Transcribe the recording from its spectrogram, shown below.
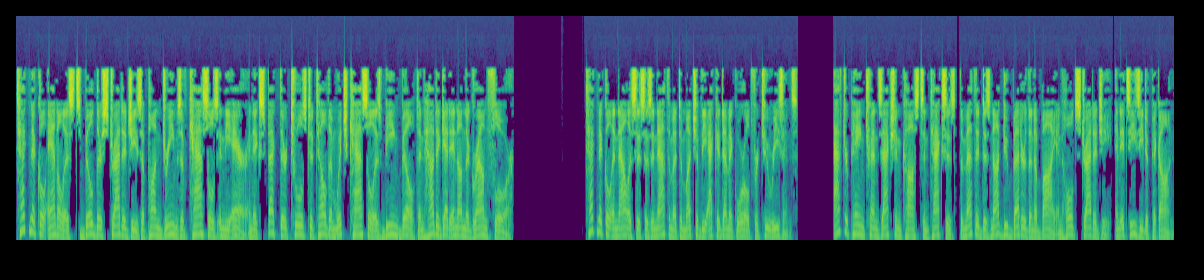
Technical analysts build their strategies upon dreams of castles in the air and expect their tools to tell them which castle is being built and how to get in on the ground floor. Technical analysis is anathema to much of the academic world for two reasons. After paying transaction costs and taxes, the method does not do better than a buy and hold strategy, and it's easy to pick on.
